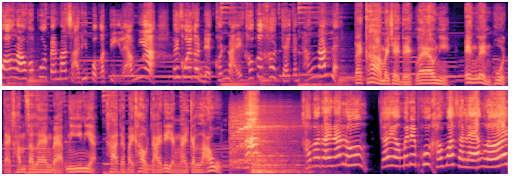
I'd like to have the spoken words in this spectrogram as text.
พวกเราก็พูดเป็นภาษาที่ปกติแล้วเนี่ยไปคุยกับเด็กคนไหนเขาก็เข้าใจกันทั้งนั้นแหละ แต่ข้าไม่ใช่เด็กแล้วนี่ เองเล่นพูดแต่คำแสลงแบบนี้เนี่ยข้าจะไปเข้าใจได้ยังไงกันเล่าคำอะไรนะลุง เจ้ายังไม่ได้พูดคำว่าแสลงเลย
